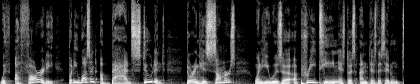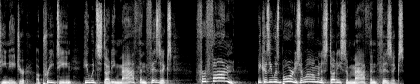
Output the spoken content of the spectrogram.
with authority, but he wasn't a bad student. During his summers, when he was a, a preteen, esto es antes de ser un teenager, a preteen, he would study math and physics for fun because he was bored. He said, Well, I'm going to study some math and physics.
